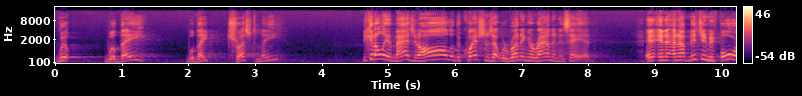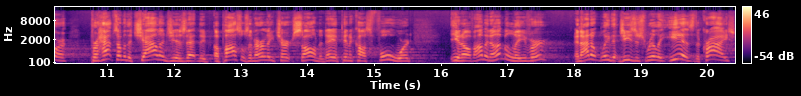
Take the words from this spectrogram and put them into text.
Will, will, they, will they trust me? You can only imagine all of the questions that were running around in his head. And, and, and, I've mentioned before, perhaps some of the challenges that the apostles and early church saw on the day of Pentecost forward. You know, if I'm an unbeliever and I don't believe that Jesus really is the Christ,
